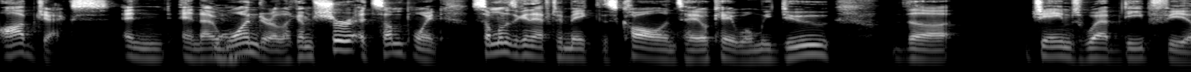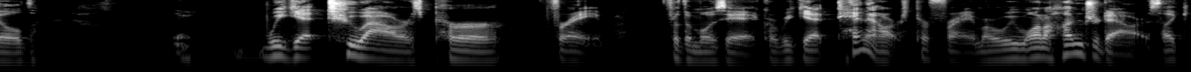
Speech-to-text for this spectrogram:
objects. And and I yeah. wonder, like I'm sure at some point someone's going to have to make this call and say, okay, when we do the James Webb Deep Field, yeah. we get 2 hours per frame for the mosaic or we get 10 hours per frame or we want 100 hours. Like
